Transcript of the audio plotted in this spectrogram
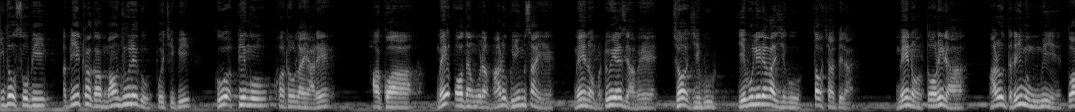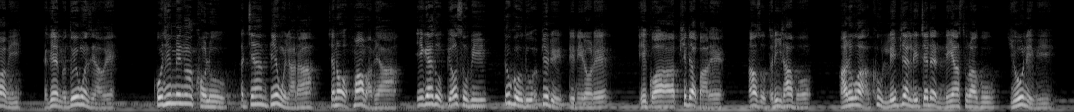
ဤသို့ဆိုပြီးအပြေးထွက်ကမောင်ကျူးလေးကိုပွေချပြီးကိုအပြင်ကိုခေါ်ထုတ်လိုက်ရတယ်ဟာကွာမင်းအော်တန်ကိုတော့ငါတို့ဂယုမဆိုင်ရင်မင်းတော့မတွေးရစရာပဲရော့ရေဘူးရေဘူးလေးတကရေကိုတောက်ချပစ်လိုက်မင်းတော့တော်ရတာငါတို့တရိမမူမင်းရင်သွားပြီတကယ်မသွေးဝင်စရာပဲကိုကြီးမင်းကခေါ်လို့အကြံပြေးဝင်လာတာ ကျွန်တော်မှားပါဗျာအေကဲဆိုပြောဆိုပြီးသူ့ကိုယ်သူအပြစ်တွေတင်နေတော့တယ်အေးကွာဖြစ်တတ်ပါတယ်နောက်ဆိုတတိထားပေါ့ငါတို့ကအခုလေးပြက်လေးကျက်တဲ့နေရာဆိုတာကိုရိုးနေပြီ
